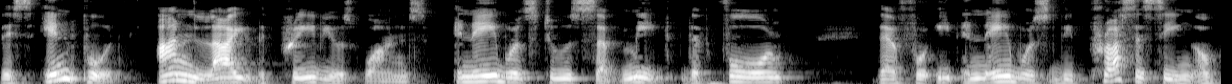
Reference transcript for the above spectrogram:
This input, unlike the previous ones, enables to submit the form Therefore, it enables the processing of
